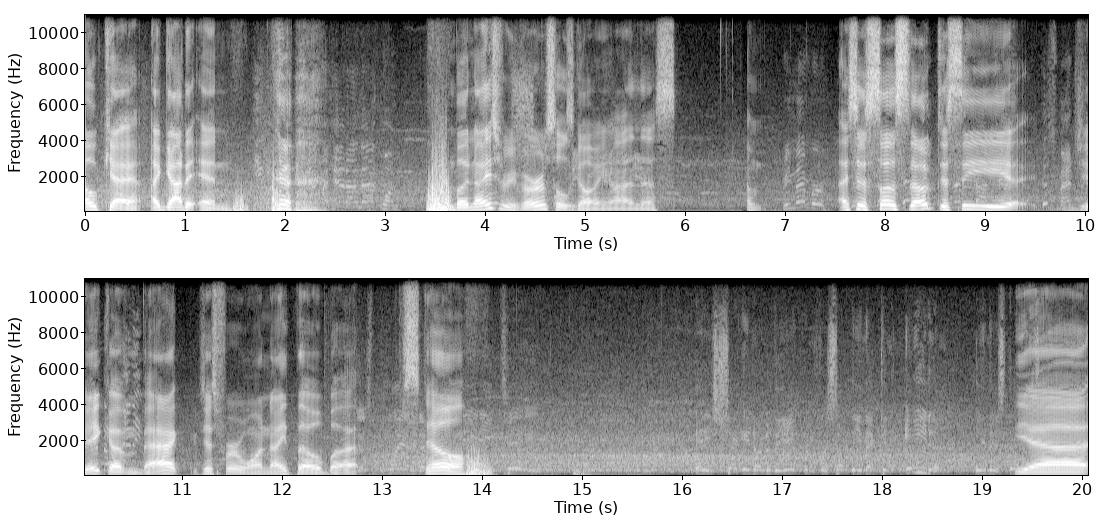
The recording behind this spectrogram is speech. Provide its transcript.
Okay, I got it in. but nice reversals going on this. Um, I'm just so stoked to see Jacob back just for one night though, but still. Yeah,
